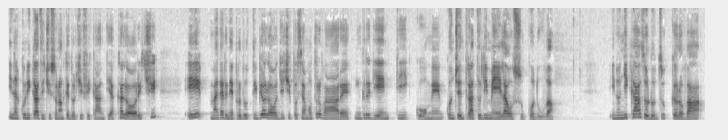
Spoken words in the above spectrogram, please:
In alcuni casi ci sono anche dolcificanti acalorici e magari nei prodotti biologici possiamo trovare ingredienti come concentrato di mela o succo d'uva. In ogni caso lo zucchero va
